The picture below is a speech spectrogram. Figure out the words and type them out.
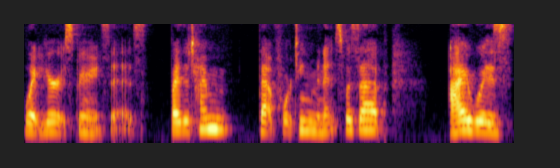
what your experience is. By the time that 14 minutes was up, I was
